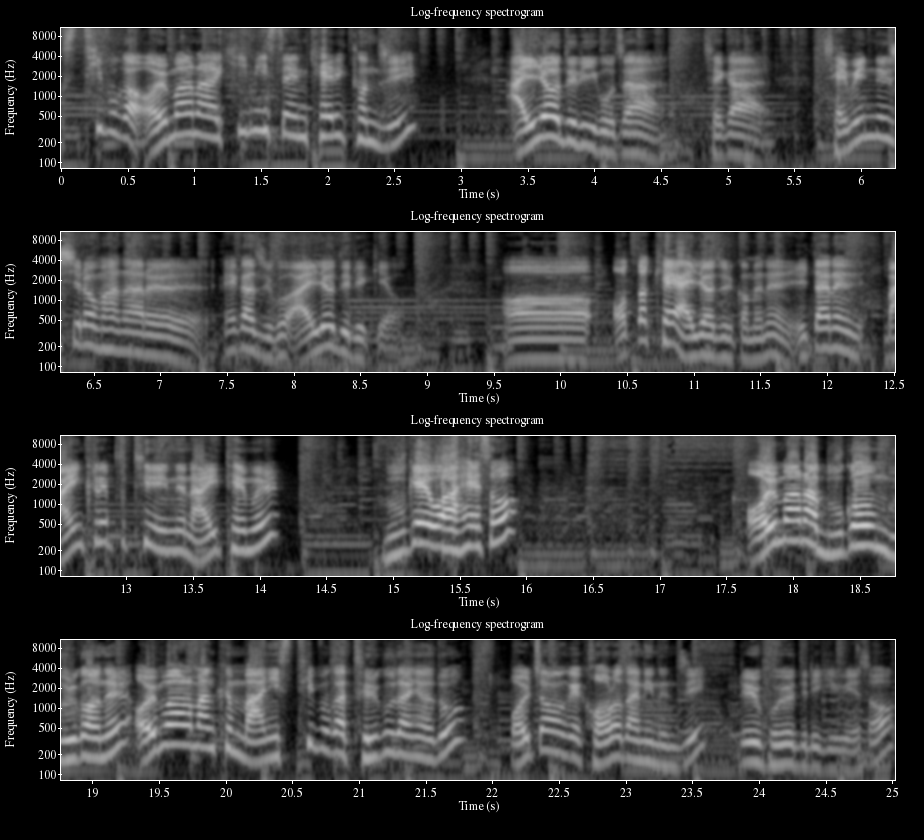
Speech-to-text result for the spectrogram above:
스티브가 얼마나 힘이 센 캐릭터인지 알려드리고자 제가 재밌는 실험 하나를 해가지고 알려드릴게요. 어, 어떻게 알려줄 거면은 일단은 마인크래프트에 있는 아이템을 무게화해서 얼마나 무거운 물건을 얼마만큼 많이 스티브가 들고 다녀도 멀쩡하게 걸어 다니는지를 보여드리기 위해서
